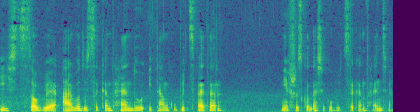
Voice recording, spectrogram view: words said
iść sobie albo do second handu i tam kupić sweter. Nie wszystko da się kupić w second handzie.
